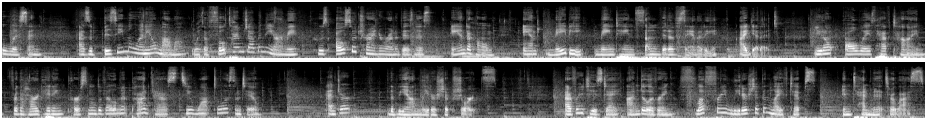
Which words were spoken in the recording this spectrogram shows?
Listen, as a busy millennial mama with a full time job in the Army who's also trying to run a business and a home and maybe maintain some bit of sanity, I get it. You don't always have time for the hard hitting personal development podcasts you want to listen to. Enter the Beyond Leadership Shorts. Every Tuesday, I'm delivering fluff free leadership and life tips in 10 minutes or less.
